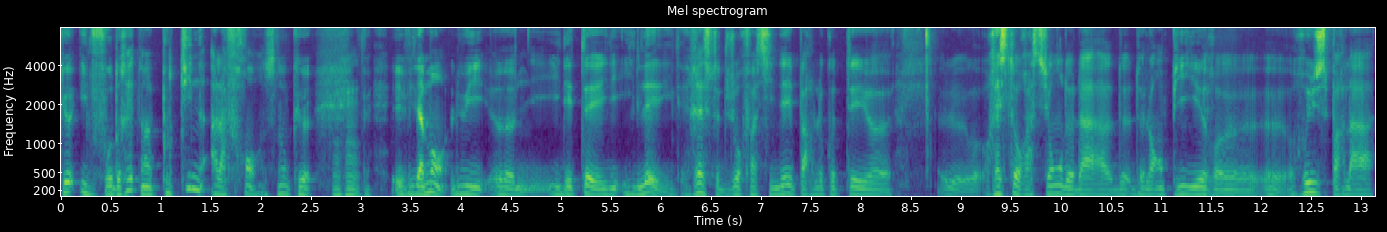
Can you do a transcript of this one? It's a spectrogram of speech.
qu'il faudrait un Poutine à la France. Donc, mhm. évidemment, lui, il était, il, est, il reste toujours fasciné par le côté restauration de l'empire de, russe, par la,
